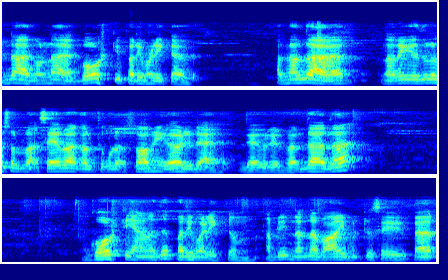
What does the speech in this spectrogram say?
என்ன ஆகும்னா கோஷ்டி பரிமளிக்காது. அதனால தான் நிறைய இதில் சொல்லுவாள் சேவா காலத்து கூட சுவாமி ஏழிட தேவரில் வந்தால் தான் கோஷ்டியானது பரிமளிக்கும் அப்படின்னு நல்ல வாய் விட்டு சேவிப்பார்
